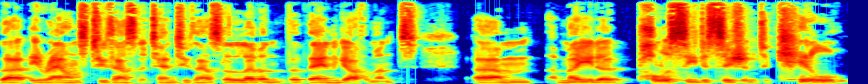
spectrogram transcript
that around 2010 2011, the then government um, made a policy decision to kill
